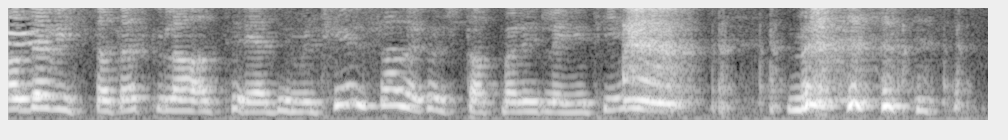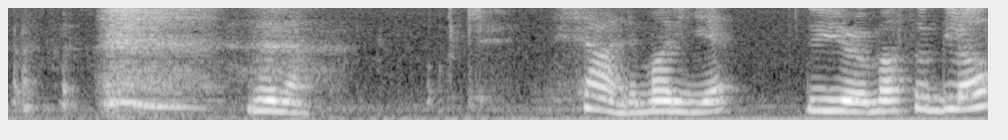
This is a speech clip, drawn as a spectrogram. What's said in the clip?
Hadde jeg visst at jeg skulle ha tre timer til, så hadde det kanskje tatt meg litt lengre tid. Men, men ja. Kjære Marie, du gjør meg så glad.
